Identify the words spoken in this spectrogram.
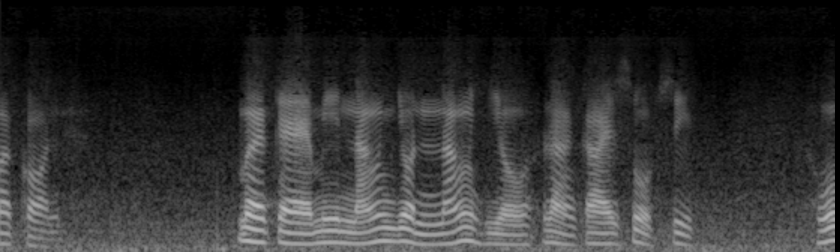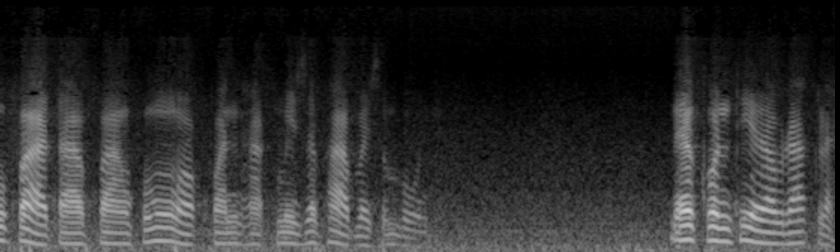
มาก่อน เมื่อแก่มีหนังย่นหนังเหี่ยว ร่างกายสูบสีดหูฝ้าตาฟางผมงอกฟันหักมีสภาพไม่สมบูรณ์ แล้วคนที่เรารักล่ะ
